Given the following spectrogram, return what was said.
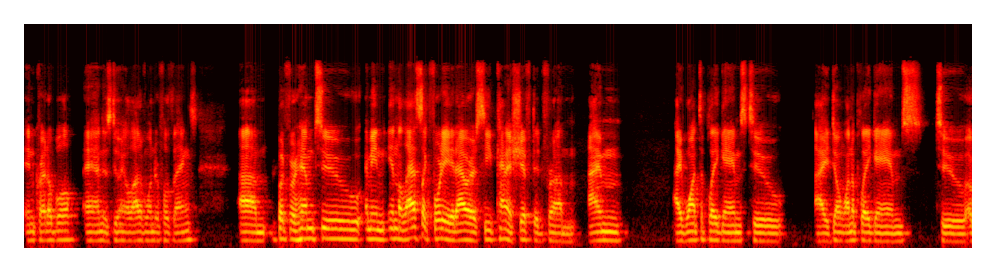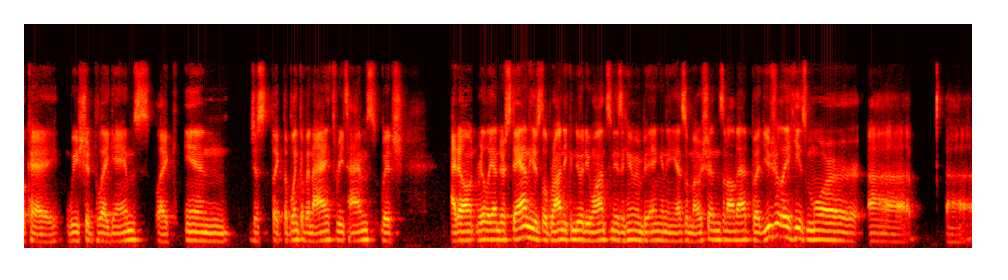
incredible and is doing a lot of wonderful things. Um, but for him to, I mean, in the last like 48 hours, he kind of shifted from I'm, I want to play games to I don't want to play games to okay, we should play games like in just like the blink of an eye three times, which I don't really understand. He's LeBron; he can do what he wants, and he's a human being, and he has emotions and all that. But usually, he's more uh, uh,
